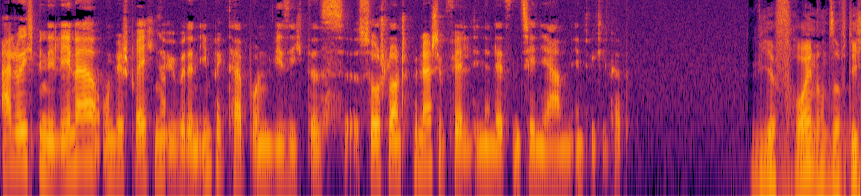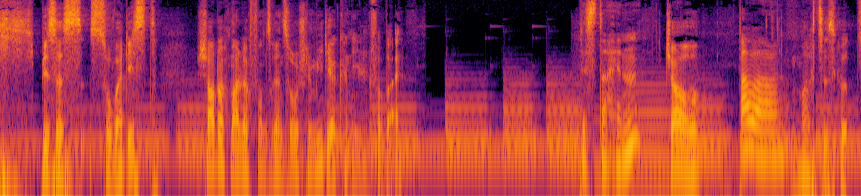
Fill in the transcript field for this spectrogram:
Hallo, ich bin die Lena und wir sprechen über den Impact Hub und wie sich das Social Entrepreneurship Feld in den letzten zehn Jahren entwickelt hat. Wir freuen uns auf dich, bis es soweit ist. Schau doch mal auf unseren Social Media Kanälen vorbei. Bis dahin. Ciao. Baba. Macht's es gut.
